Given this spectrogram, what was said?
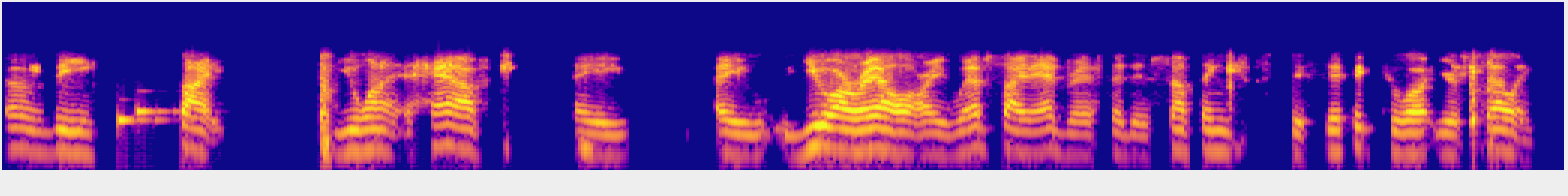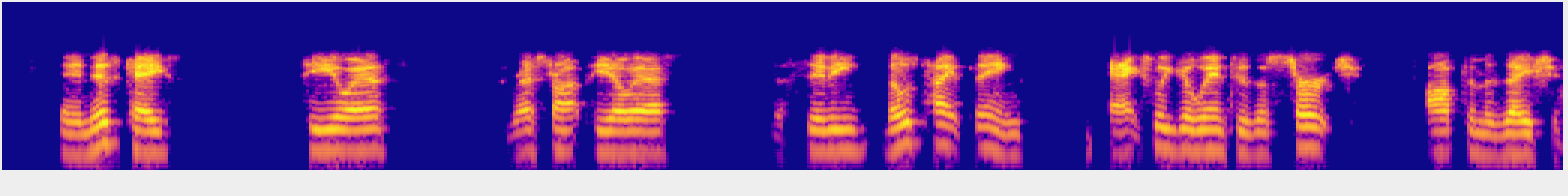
of the site. You want to have a a URL or a website address that is something specific to what you're selling. And in this case, POS, restaurant POS, the city, those type things actually go into the search optimization.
